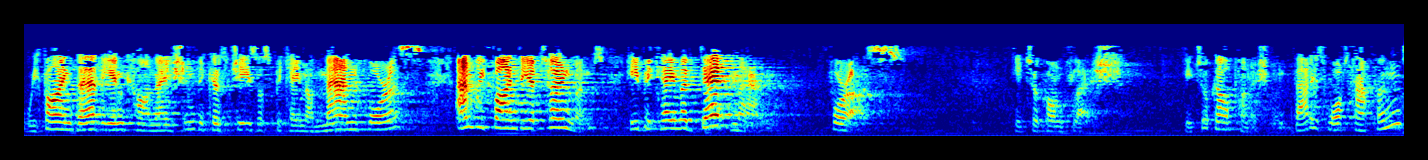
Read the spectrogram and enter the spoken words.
We find there the incarnation because Jesus became a man for us, and we find the atonement. He became a dead man for us. He took on flesh. He took our punishment. That is what happened.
